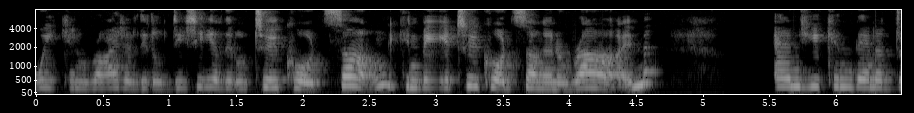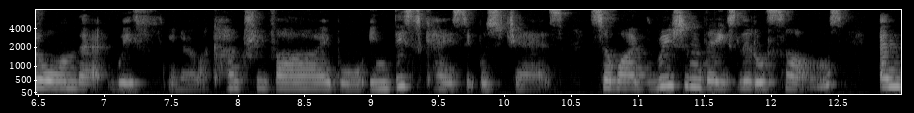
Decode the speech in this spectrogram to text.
we can write a little ditty, a little two chord song. It can be a two chord song and a rhyme. And you can then adorn that with, you know, a country vibe, or in this case, it was jazz. So I'd written these little songs and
